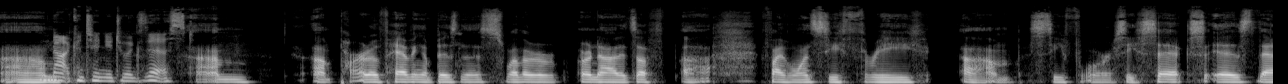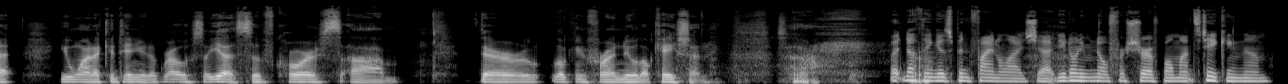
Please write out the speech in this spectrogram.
um not continue to exist. um um, part of having a business, whether or not it's a uh, 501c3, um, C4, C6, is that you want to continue to grow. So, yes, of course, um, they're looking for a new location. So, But nothing has been finalized yet. You don't even know for sure if Beaumont's taking them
